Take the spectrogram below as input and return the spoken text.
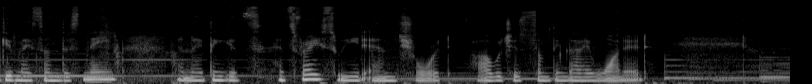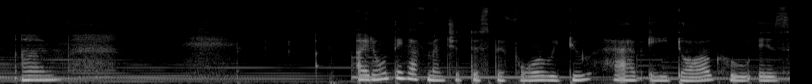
give my son this name, and I think it's it's very sweet and short, uh, which is something that I wanted. Um, I don't think I've mentioned this before. We do have a dog who is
